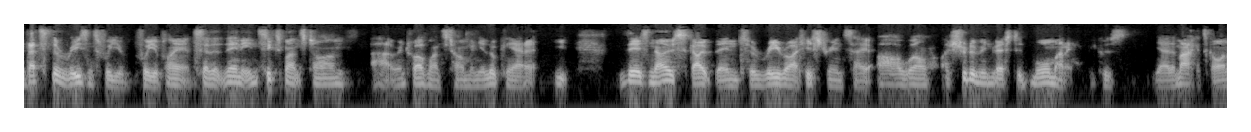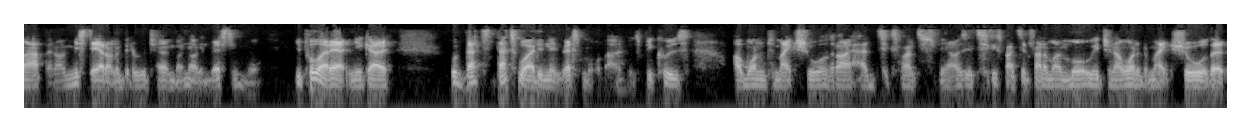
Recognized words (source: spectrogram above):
that's the reasons for your for your plan. So that then in six months' time uh, or in twelve months' time, when you're looking at it, you, there's no scope then to rewrite history and say, oh, well, I should have invested more money because you know, the market's gone up and I missed out on a bit of return by not investing more. You pull that out and you go, well, that's that's why I didn't invest more though. It's because I wanted to make sure that I had six months, you know, I was in six months in front of my mortgage and I wanted to make sure that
